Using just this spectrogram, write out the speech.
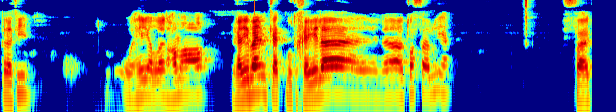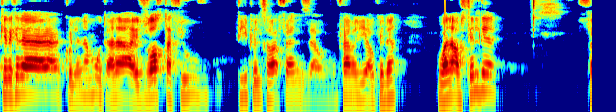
30 وهي الله يرحمها غالبا كانت متخيلة إن أنا أتوفى قبليها. فكده كده كلنا نموت أنا I've lost a few people سواء friends أو family أو كده. وأنا I'm still there. ف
